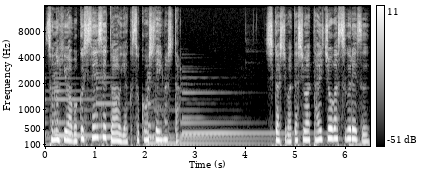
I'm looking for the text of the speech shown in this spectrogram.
その日は牧師先生と会う約束をしていました。しかし私は体調が優れず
